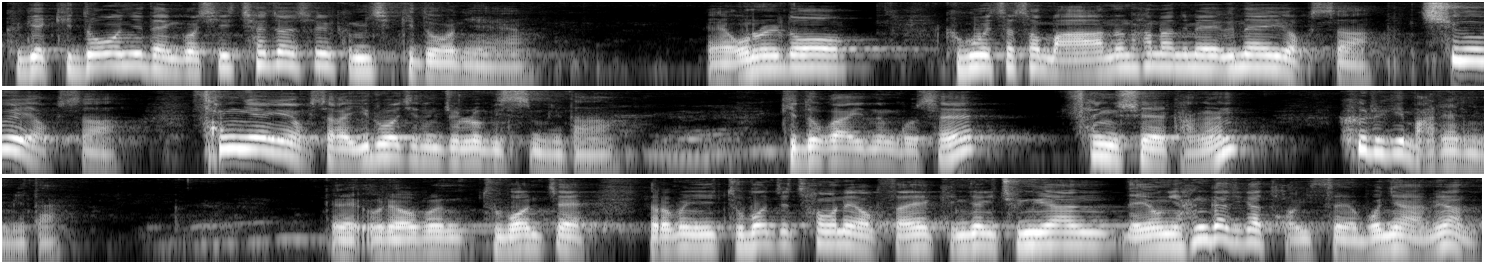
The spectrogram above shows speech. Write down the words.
그게 기도원이 된 것이 최저실 금식 기도원이에요. 예, 오늘도 그곳에서 많은 하나님의 은혜의 역사, 치유의 역사, 성령의 역사가 이루어지는 줄로 믿습니다. 기도가 있는 곳에 생수의 강은 흐르기 마련입니다. 그래, 우리 여러분 두 번째, 여러분 이 두 번째 차원의 역사에 굉장히 중요한 내용이 한 가지가 더 있어요. 뭐냐 하면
